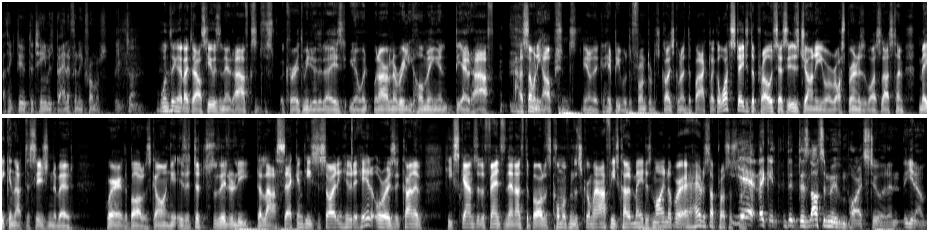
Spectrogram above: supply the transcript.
I think the, the team is benefiting from it. Big time. One thing I'd like to ask you as an out half, because it just occurred to me the other day, is you know when, when, Ireland are really humming and the out half has so many options. You know they can hit people at the front or the guys coming at the back. Like at what stage of the process is Johnny or Ross Byrne as it was last time making that decision about where the ball is going? Is it just literally the last second he's deciding who to hit, or is it kind of he scans the defence and then as the ball is coming from the scrum half, he's kind of made his mind up, or how does that process work? Yeah, like it, th- there's lots of moving parts to it, and you know,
